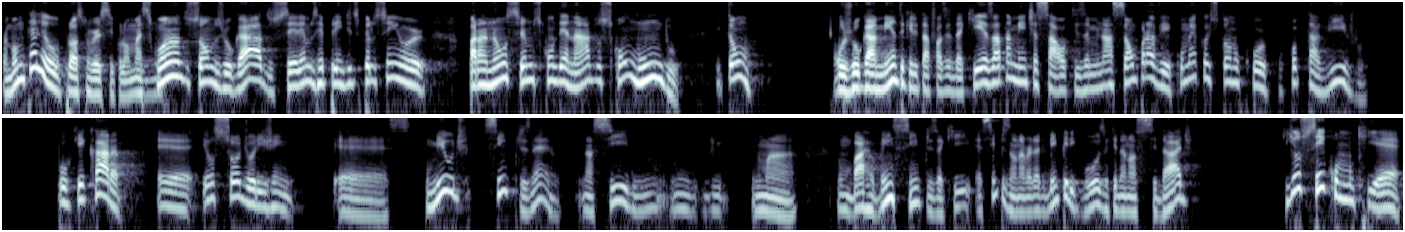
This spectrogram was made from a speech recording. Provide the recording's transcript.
Vamos até ler o próximo versículo. Mas quando somos julgados, seremos repreendidos pelo Senhor, para não sermos condenados com o mundo. Então, o julgamento que ele está fazendo aqui é exatamente essa autoexaminação para ver como é que eu estou no corpo. O corpo está vivo? Porque, cara, é, eu sou de origem é, humilde, simples, né? Nasci num, numa, num bairro bem simples aqui. É simples não, na verdade, bem perigoso aqui da nossa cidade. E eu sei como que é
